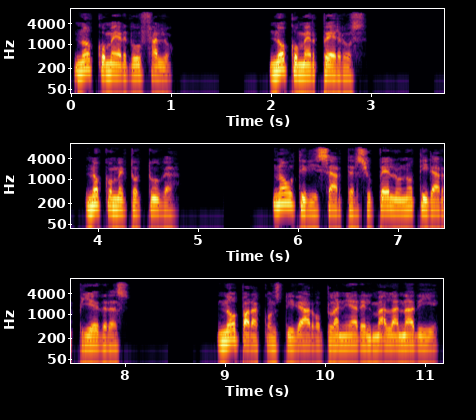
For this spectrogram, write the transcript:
no comer búfalo, no comer perros, no comer tortuga, no utilizar terciopelo, no tirar piedras, no para conspirar o planear el mal a nadie,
